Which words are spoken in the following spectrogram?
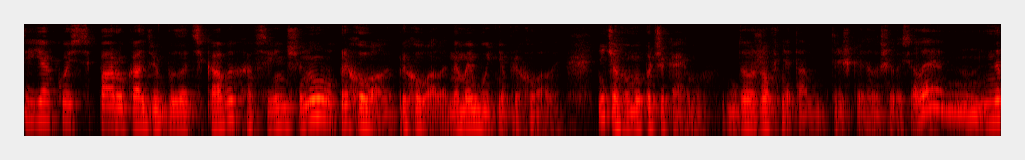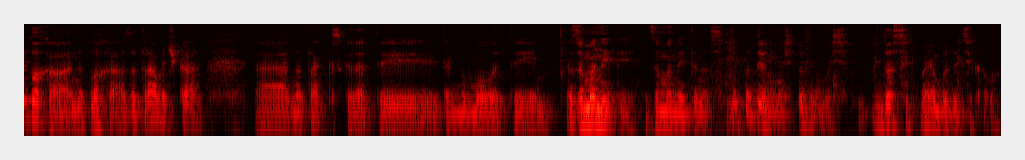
якось пару кадрів було цікавих, а все інше. Ну, приховали, приховали. На майбутнє приховали. Нічого, ми почекаємо. До жовтня там трішки залишилось. Але неплоха, неплоха затравочка. Е, На так сказати, так би мовити, заманити, заманити нас. Ну, подивимось, подивимось. Досить має буде цікаво.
